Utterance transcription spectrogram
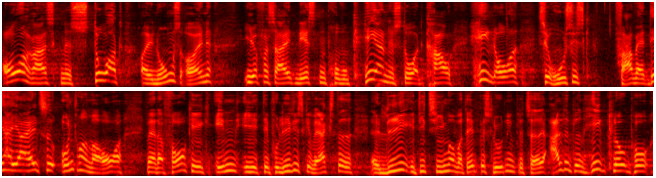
overraskende, stort og i nogens øjne i og for sig et næsten provokerende stort krav helt over til russisk farvand. Det har jeg altid undret mig over, hvad der foregik inde i det politiske værksted øh, lige i de timer, hvor den beslutning blev taget. Jeg er aldrig blevet helt klog på,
